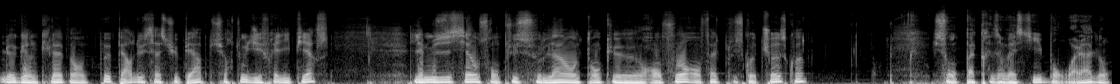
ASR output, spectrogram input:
le Gun Club a un peu perdu sa superbe, surtout Jeffrey Lee Pierce. Les musiciens sont plus là en tant que renfort, en fait, plus qu'autre chose, quoi. Ils sont pas très investis. Bon, voilà, donc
